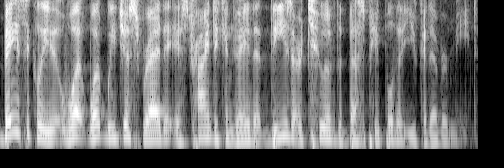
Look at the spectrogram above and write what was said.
basically what, what we just read is trying to convey that these are two of the best people that you could ever meet.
